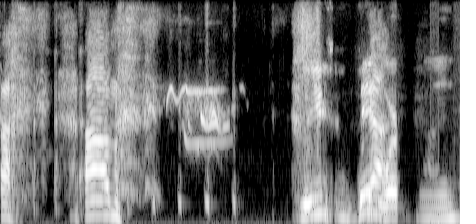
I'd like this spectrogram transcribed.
Um, you're using big Yeah. words. man.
